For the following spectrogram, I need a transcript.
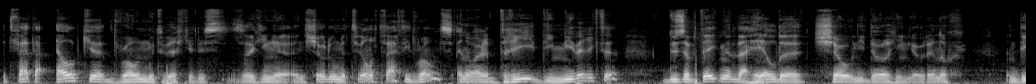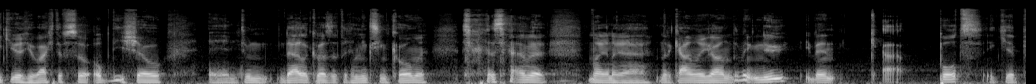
het feit dat elke drone moet werken. Dus ze gingen een show doen met 250 drones en er waren drie die niet werkten. Dus dat betekende dat heel de show niet doorging. We hebben er nog een dik uur gewacht of zo op die show. En toen duidelijk was dat er niks ging komen, zijn we maar naar, eh, naar de kamer gegaan. Daar ben ik nu. Ik ben kapot. Ik heb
